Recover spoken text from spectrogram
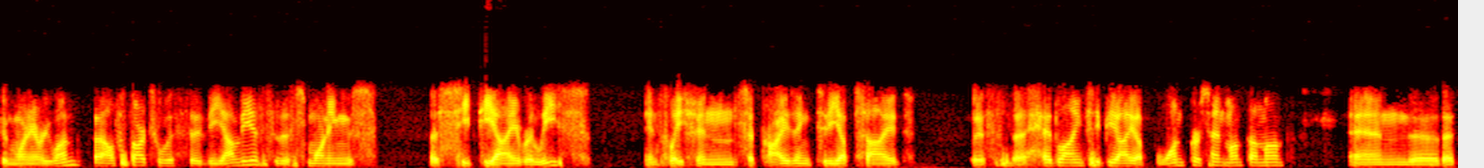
Good morning, everyone. I'll start with the obvious. This morning's uh, CPI release, inflation surprising to the upside, with the headline CPI up 1% month on month, and uh, that's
